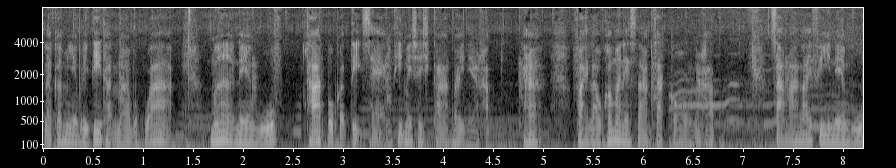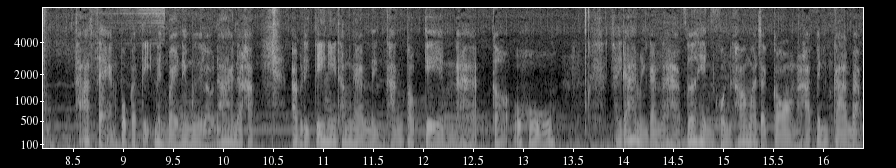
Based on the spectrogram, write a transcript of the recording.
แล้วก็มี ability ถัดมาบอกว่าเมื่อเนมวูฟธาตุปกติแสงที่ไม่ใช่การ์ดใบนี้ครับฝ่ายเราเข้ามาในสนามจากกองนะครับสามารถไล่ฟรีเนมวูฟธาตุแสงปกติ 1 ใบในมือเราได้นะครับ ability นี้ทำงาน 1 ครั้งต่อเกมนะฮะก็โอ้โห ใช้ได้เหมือนกันนะครับก็เห็นคนเข้ามาจากกองนะครับเป็นการแบบ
